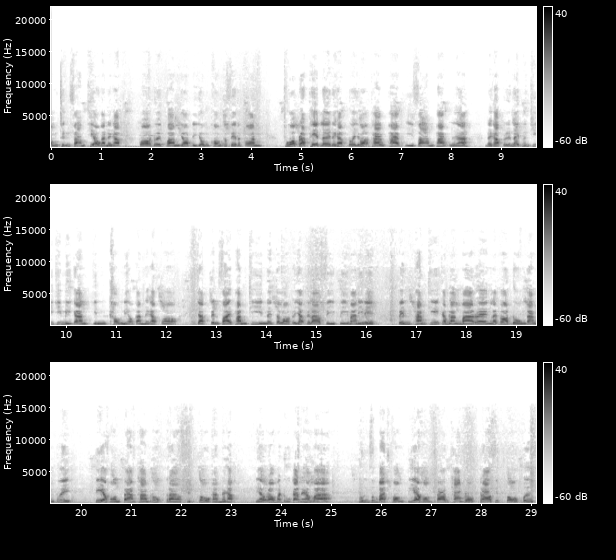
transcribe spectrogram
2-3 เที่ยวกันนะครับ ก็ด้วยความยอดนิยมของเกษตรกรทั่วประเทศเลยนะครับ โดยเฉพาะทางภาคอีสานภาคเหนือนะครับ หรือในพื้นที่ที่มีการกินข้าวเหนียวกันนะครับ ก็ จัดเป็นสายพันธุ์ที่ในตลอดระยะเวลา 4 ปีมานี้นี่เป็นพันธุ์ที่กำลังมาแรงและก็โด่งดังด้วยเตี้ยหอมต้านทานโรคตราฟิตโตกันนะครับ เดี๋ยวเรามาดูกันนะครับว่า คุณสมบัติของเตี้ยหอมต้านทานโรคตราฟิตโตเบอร์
